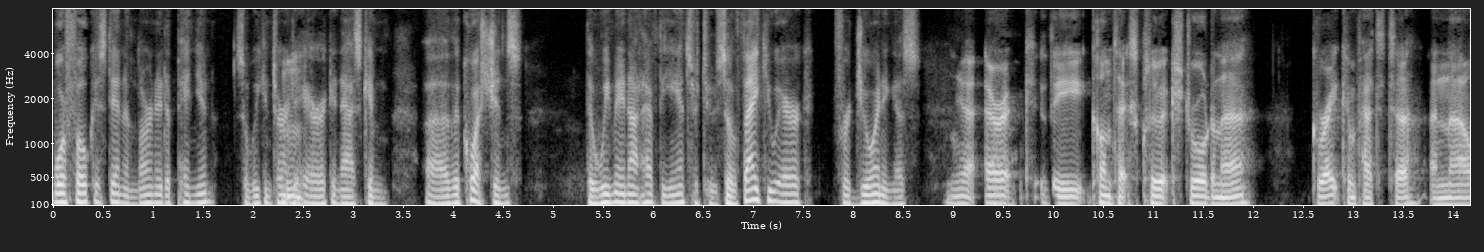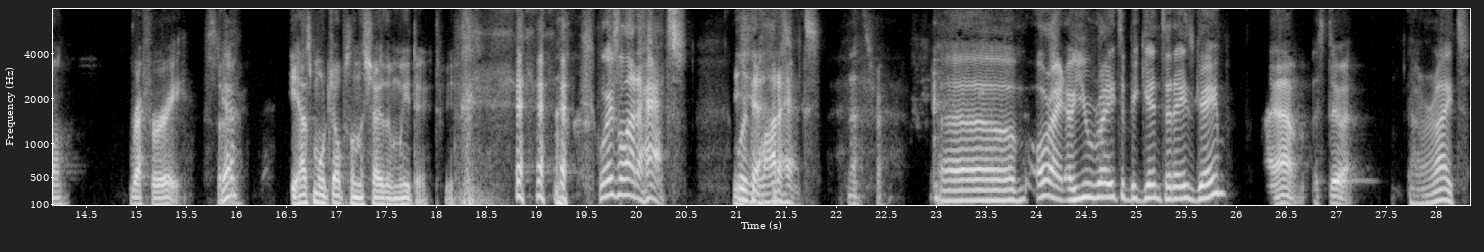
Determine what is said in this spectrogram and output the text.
more focused in and learned opinion. So we can turn Mm. to Eric and ask him uh, the questions that we may not have the answer to. So thank you, Eric, for joining us. Yeah, Eric, the context clue extraordinaire, great competitor, and now referee. So Yeah. he has more jobs on the show than we do. To be fair. Wears a lot of hats. Wears a lot of hats. That's right. Um, all right. Are you ready to begin today's game? I am. Let's do it. All right.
